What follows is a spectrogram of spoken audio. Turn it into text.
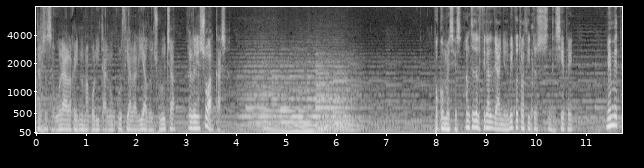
Tras asegurar al reino napolitano un crucial aliado en su lucha, regresó a casa. Pocos meses antes del final de año de 1467, Mehmet,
